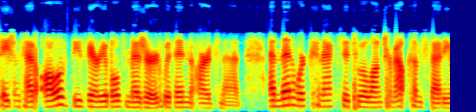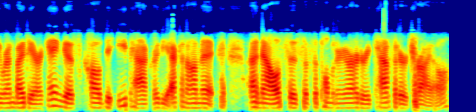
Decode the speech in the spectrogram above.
patients had all of these variables measured within ARDSNet, and then were connected to a long-term outcome study run by Derek Angus called the EPAC, or the Economic Analysis of the Pulmonary Artery Catheter Trial,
